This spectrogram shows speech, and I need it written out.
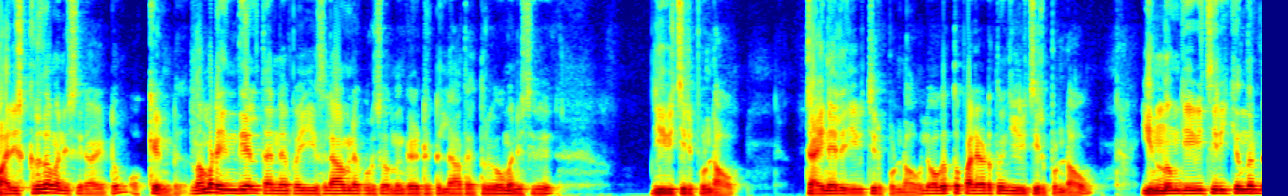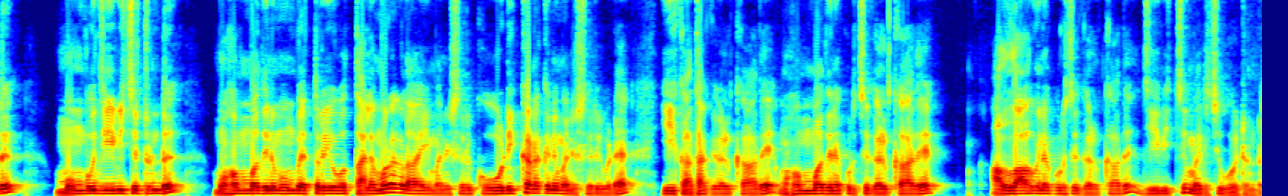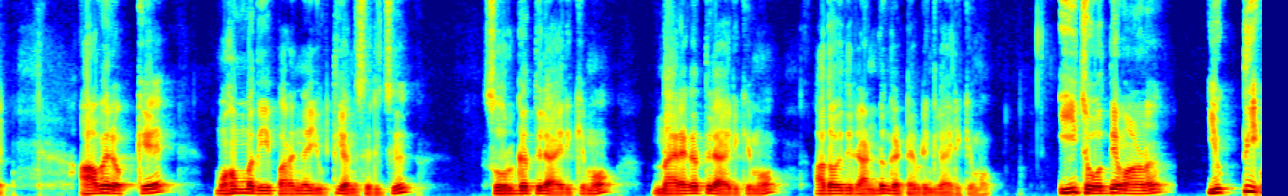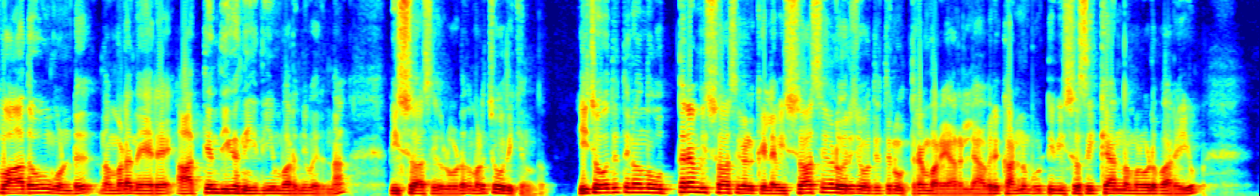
പരിഷ്കൃത മനുഷ്യരായിട്ടും ഒക്കെ ഉണ്ട്. നമ്മുടെ ഇന്ത്യയിൽ തന്നെ ഇപ്പോൾ ഈ ഇസ്ലാമിനെ കുറിച്ചൊന്നും കേട്ടിട്ടില്ലാത്ത എത്രയോ മനുഷ്യർ ജീവിച്ചിരിപ്പുണ്ടാവും. ചൈനയിൽ ജീവിച്ചിരിപ്പുണ്ടാവും. ലോകത്ത് പലയിടത്തും ജീവിച്ചിരിപ്പുണ്ടാവും. ഇന്നും ജീവിച്ചിരിക്കുന്നുണ്ട്. മുമ്പും ജീവിച്ചിട്ടുണ്ട്. മുഹമ്മദിന് മുമ്പ് എത്രയോ തലമുറകളായി മനുഷ്യർ കോടിക്കണക്കിന് മനുഷ്യർ ഇവിടെ ഈ കഥ കേൾക്കാതെ മുഹമ്മദിനെക്കുറിച്ച് കേൾക്കാതെ അള്ളാഹുവിനെക്കുറിച്ച് കേൾക്കാതെ ജീവിച്ച് മരിച്ചു പോയിട്ടുണ്ട്. അവരൊക്കെ മുഹമ്മദ് ഈ പറഞ്ഞ യുക്തി അനുസരിച്ച് സ്വർഗത്തിലായിരിക്കുമോ നരകത്തിലായിരിക്കുമോ അതോ ഇത് രണ്ടും കെട്ട എവിടെയെങ്കിലും ആയിരിക്കുമോ? ഈ ചോദ്യമാണ് യുക്തിവാദവും കൊണ്ട് നമ്മുടെ നേരെ ആത്യന്തിക നീതിയും പറഞ്ഞു വരുന്ന വിശ്വാസികളോട് നമ്മൾ ചോദിക്കുന്നത്. ഈ ചോദ്യത്തിനൊന്നും ഉത്തരം വിശ്വാസികൾക്കില്ല. വിശ്വാസികൾ ഒരു ചോദ്യത്തിന് ഉത്തരം പറയാറില്ല. അവർ കണ്ണുപൂട്ടി വിശ്വസിക്കാൻ നമ്മളോട് പറയും.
